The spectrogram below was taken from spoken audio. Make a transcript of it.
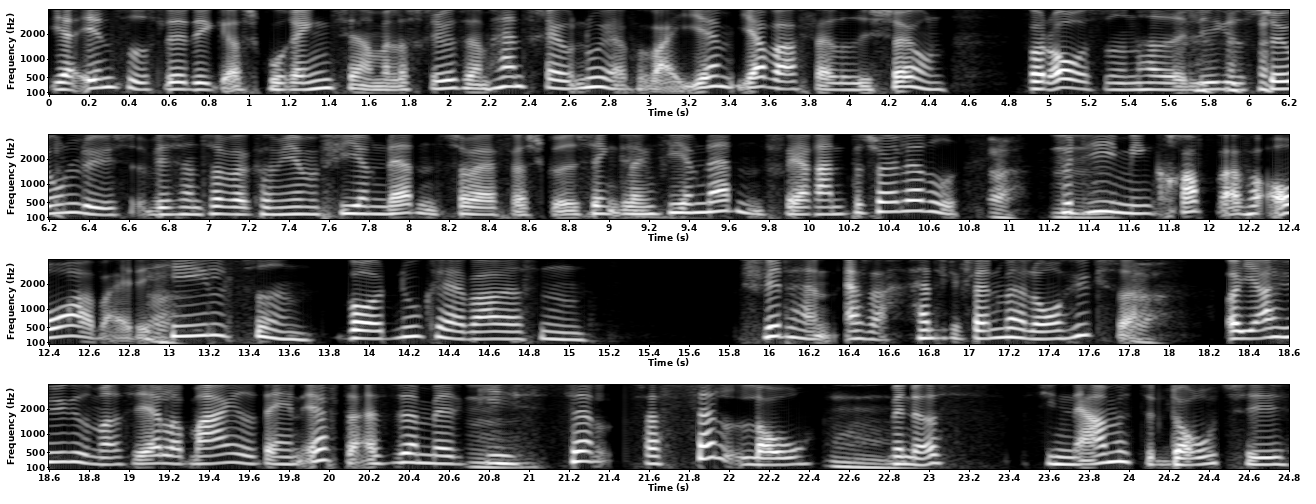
jeg indsede slet ikke at skulle ringe til ham eller skrive til ham. Han skrev, nu er jeg på vej hjem. Jeg var faldet i søvn. For et år siden havde jeg ligget søvnløs. Hvis han så var kommet hjem om 4 om natten, så var jeg først gået i seng klokken 4 om natten, for jeg rendte på toilettet. Ja. Fordi min krop var på overarbejde ja. hele tiden. Hvor nu kan jeg bare være sådan, fedt han, altså han skal fandme have lov at hygge sig. Ja. Ja. Og jeg hyggede mig til Hjallup Marked dagen efter. Altså det der med at give mm. selv, sig selv lov, Mm. men også sin nærmeste lov til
